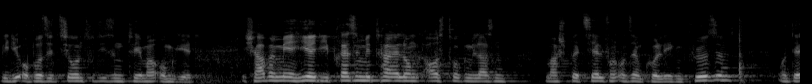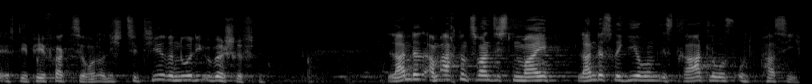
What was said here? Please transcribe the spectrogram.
wie die Opposition zu diesem Thema umgeht. Ich habe mir hier die Pressemitteilung ausdrucken lassen, mal speziell von unserem Kollegen Pürsün und der FDP-Fraktion. Ich zitiere nur die Überschriften. Am 28. Mai Landesregierung ist ratlos und passiv.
